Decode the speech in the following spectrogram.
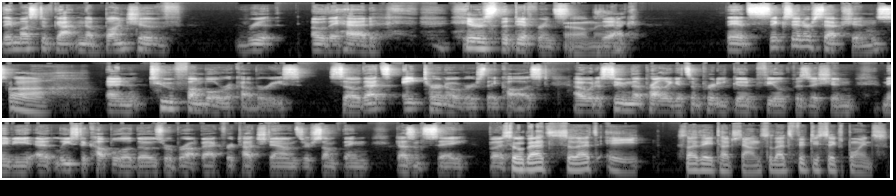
They must have gotten a bunch of. Re- Oh, they had. Here's the difference, oh, Zach. They had six interceptions oh. and two fumble recoveries. So that's eight turnovers they caused. I would assume that probably gets some pretty good field position. Maybe at least a couple of those were brought back for touchdowns or something. Doesn't say, but so that's so that's eight. So that's eight touchdowns. So that's fifty six points.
